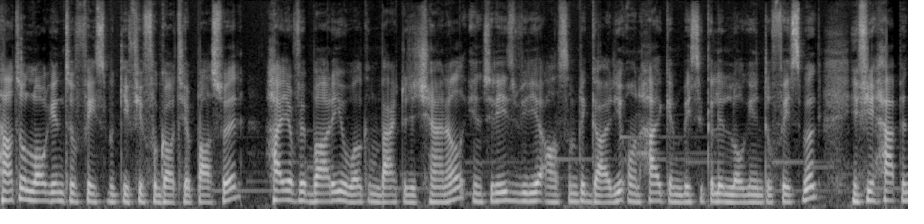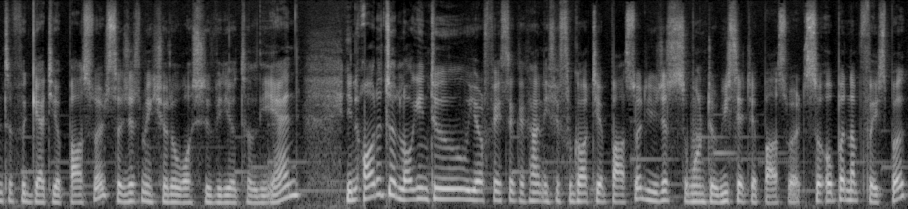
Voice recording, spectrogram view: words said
how to log into facebook if you forgot your password. Hi everybody. Welcome back to the channel. In today's video i'll simply guide you on how you can basically log into facebook if you happen to forget your password. So just make sure to watch the video till the end. In order to log into your facebook account if you forgot your password you just want to reset your password. So open up facebook.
